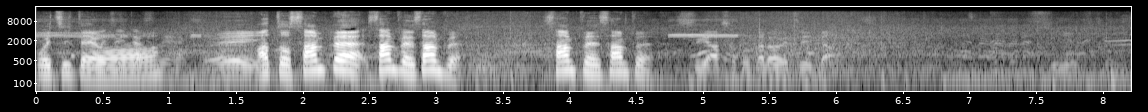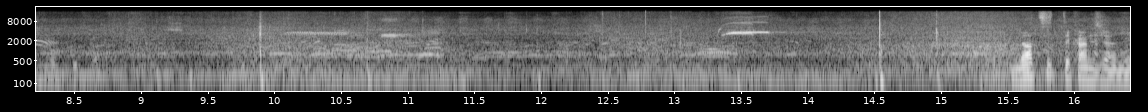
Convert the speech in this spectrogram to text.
ー。追いついた追いついたよね。あと3分3分3分。3分3分。すげえあそこから追いついた。すげえ持ってきた。夏って感じだね。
